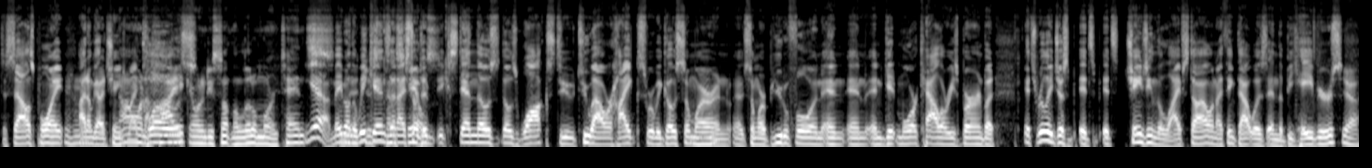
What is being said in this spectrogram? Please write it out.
to Sal's point, I don't got to change Now I my to clothes. hike. I want to do something a little more intense. Yeah, maybe on the weekends, then I start to extend those those walks to two hour hikes where we go somewhere Mm-hmm. and uh, somewhere beautiful and, and and and get more calories burned. But it's really just it's it's changing the lifestyle, and I think that was and the behaviors Yeah.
